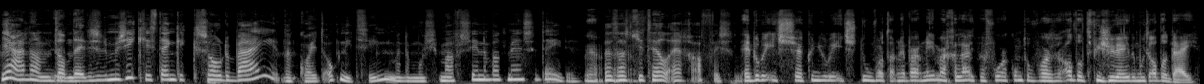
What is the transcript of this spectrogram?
Ja, dan, dan deden ze de muziekjes denk ik zo erbij. Dan kon je het ook niet zien, maar dan moest je maar verzinnen wat mensen deden. Ja. Dat had je het heel erg afwisselen. Hebben jullie iets, kunnen jullie iets doen wat er, waar alleen maar geluid bij voorkomt? Of wordt al dat visuele moet altijd bij?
